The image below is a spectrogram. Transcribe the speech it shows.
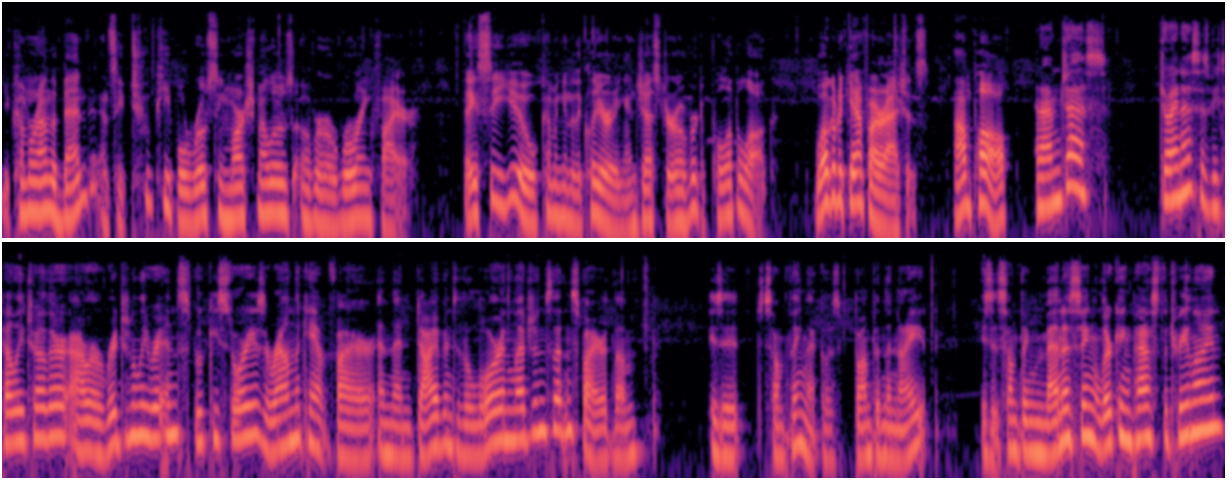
You come around the bend and see two people roasting marshmallows over a roaring fire. They see you coming into the clearing and gesture over to pull up a log. Welcome to Campfire Ashes. I'm Paul. And I'm Jess. Join us as we tell each other our originally written spooky stories around the campfire and then dive into the lore and legends that inspired them. Is it something that goes bump in the night? Is it something menacing lurking past the tree line?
